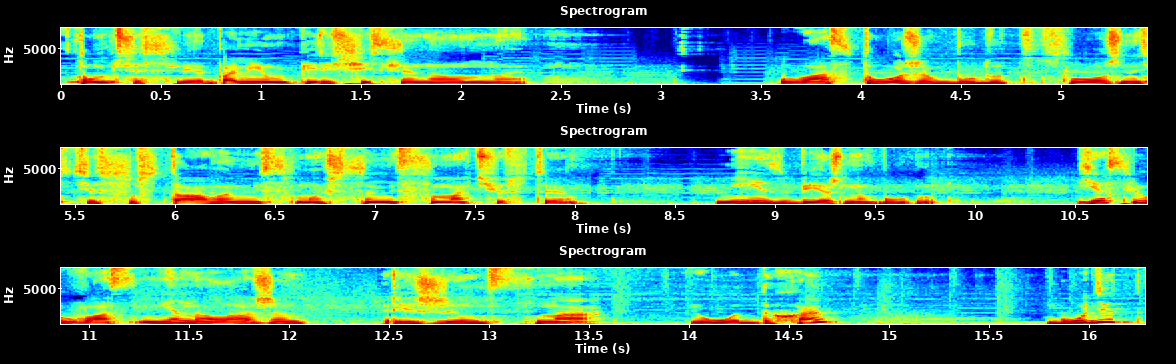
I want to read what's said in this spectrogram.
в том числе, помимо перечисленного мной, у вас тоже будут сложности с суставами, с мышцами, с самочувствием. Неизбежно будут. Если у вас не налажен режим сна и отдыха, будет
